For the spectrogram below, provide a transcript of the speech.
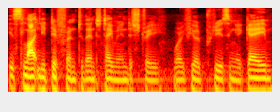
it's slightly different to the entertainment industry, where if you're producing a game,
